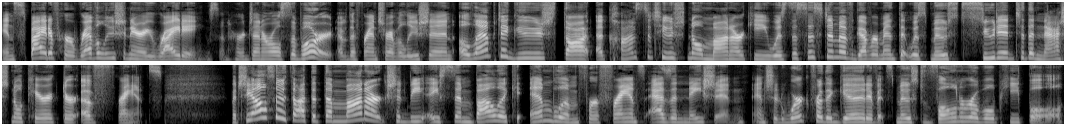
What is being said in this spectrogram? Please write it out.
In spite of her revolutionary writings and her general support of the French Revolution, Olympe de Gouges thought a constitutional monarchy was the system of government that was most suited to the national character of France. But she also thought that the monarch should be a symbolic emblem for France as a nation and should work for the good of its most vulnerable people,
